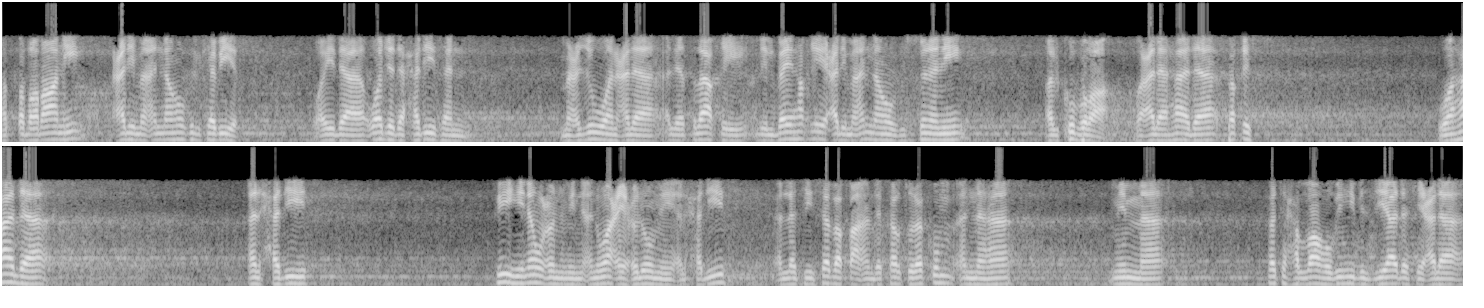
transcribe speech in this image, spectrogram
الطبراني علم أنه في الكبير وإذا وجد حديثا معزوا على الإطلاق للبيهقي علم أنه في السنن الكبرى وعلى هذا فقس وهذا الحديث فيه نوع من أنواع علوم الحديث التي سبق أن ذكرت لكم أنها مما فتح الله به بالزيادة على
